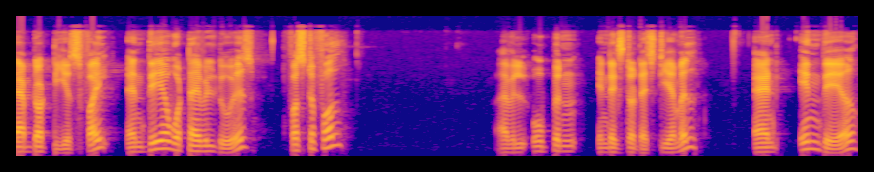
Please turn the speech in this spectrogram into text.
app.ts file and there what I will do is first of all I will open index.html and in there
